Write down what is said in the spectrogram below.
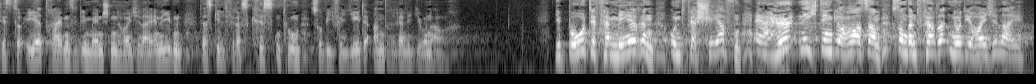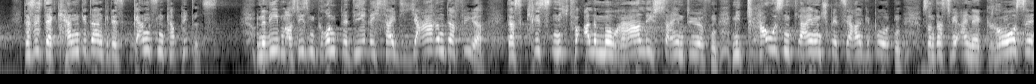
desto eher treiben sie die Menschen in Heuchelei. Ihr Lieben, das gilt für das Christentum sowie für jede andere Religion auch. Gebote vermehren und verschärfen erhöht nicht den Gehorsam, sondern fördert nur die Heuchelei. Das ist der Kerngedanke des ganzen Kapitels. Und ihr Lieben, aus diesem Grund plädiere ich seit Jahren dafür, dass Christen nicht vor allem moralisch sein dürfen, mit tausend kleinen Spezialgeboten, sondern dass wir eine große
